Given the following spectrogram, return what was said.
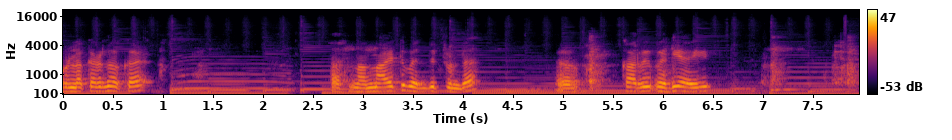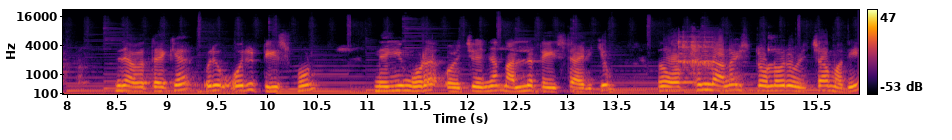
ഉരുളക്കിഴങ്ങൊക്കെ നന്നായിട്ട് വെന്തിട്ടുണ്ട്. കറി റെഡിയായി. ഇതിനകത്തേക്ക് ഒരു ഒരു ടീസ്പൂൺ നെയ്യും കൂടെ ഒഴിച്ചു കഴിഞ്ഞാൽ നല്ല ടേസ്റ്റ് ആയിരിക്കും. അത് ഓപ്ഷനിലാണ് ഇഷ്ടമുള്ളവർ ഒഴിച്ചാൽ മതി.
